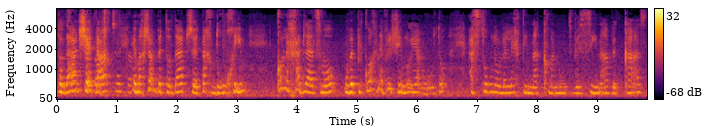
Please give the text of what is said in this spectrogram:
תודעת שטח. תודעת שטח. הם עכשיו בתודעת שטח דרוכים, כל אחד לעצמו, ובפיקוח נפש, אם לא יהרגו אותו, אסור לו ללכת עם נקמנות ושנאה וכעס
